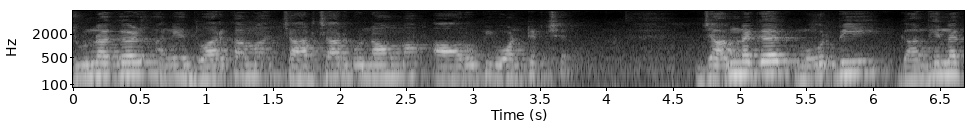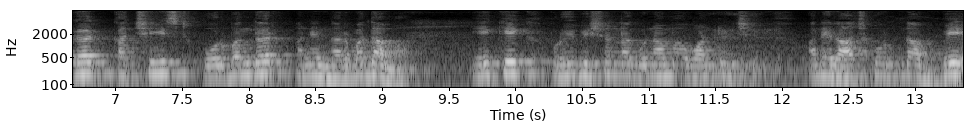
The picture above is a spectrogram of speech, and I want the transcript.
જૂનાગઢ અને દ્વારકામાં ચાર ચાર ગુનાઓમાં આ આરોપી વોન્ટેડ છે. જામનગર, મોરબી, ગાંધીનગર કચ્છ ઈસ્ટ પોરબંદર અને નર્મદામાં એક એક પ્રોહિબિશનના ગુનામાં વોન્ટેડ છે અને રાજકોટના બે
